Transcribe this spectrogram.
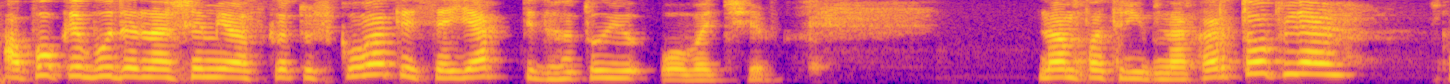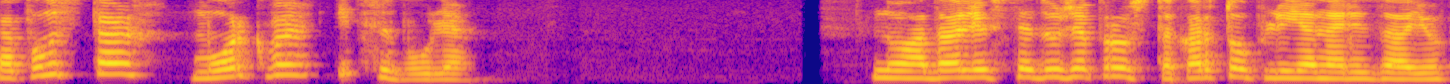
А поки буде наше м'яско тушкуватися, я підготую овочі. Нам потрібна картопля, капуста, морква і цибуля. Ну, а далі все дуже просто. Картоплю я нарізаю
